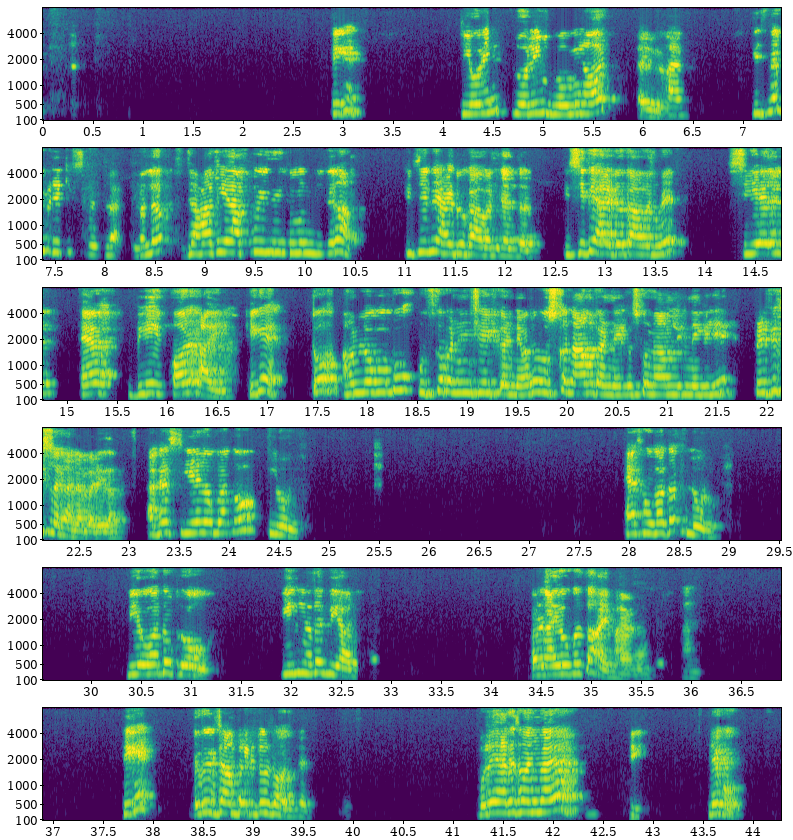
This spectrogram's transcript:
ठीक है? क्लोरीन फ्लोरीन ब्रोमीन और इसमें प्रेटिक्स मतलब जहाँ भी आपको ना किसी भी हाइड्रोकार्बन के अंदर किसी भी हाइड्रोकार्बन में सी एल एफ़ बी और आई ठीक है? तो हम लोगों को उसको प्रोनाउंशिएट करने मतलब उसका नाम करने उसको नाम लिखने के लिए प्रीफिक्स लगाना पड़ेगा। अगर सी एल होगा तो फ्लोरो एफ़ होगा तो फ्लोरो बी होगा तो फ्लो बी नहीं होता बी आर और आई होगा तो आई ठीक है? देखो एग्ज़ाम्पल की तो सॉल्व है बोले यार समझ में आया? देखो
